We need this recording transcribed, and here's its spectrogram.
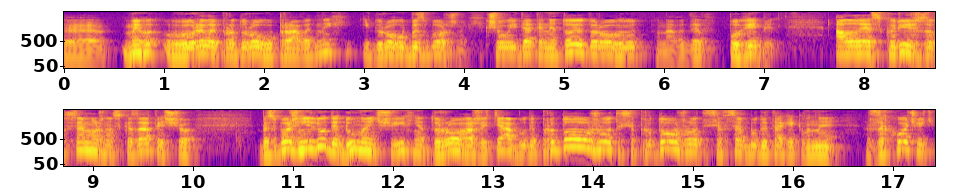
Е, ми говорили про дорогу праведних і дорогу безбожних. Якщо ви йдете не тою дорогою, вона веде в погибель. Але, скоріш за все, можна сказати, що безбожні люди думають, що їхня дорога життя буде продовжуватися, продовжуватися, все буде так, як вони захочуть.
